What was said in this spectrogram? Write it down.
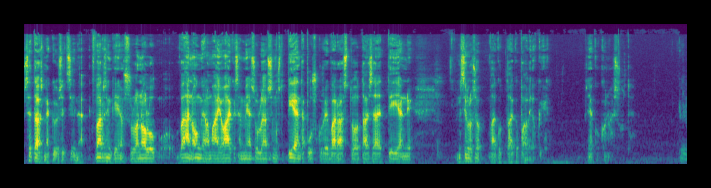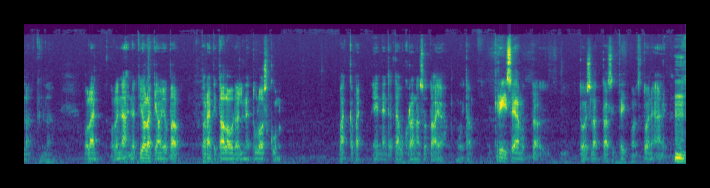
se taas näkyy sitten siinä, että varsinkin jos sulla on ollut vähän ongelmaa jo aikaisemmin ja sulla ei ole semmoista pientä puskurivarastoa tai sä et tiedä, niin, niin silloin se vaikuttaa aika paljonkin siihen kokonaisuuteen. Kyllä, kyllä. Olen olen nähnyt, että jollakin on jopa parempi taloudellinen tulos kuin vaikkapa ennen tätä Ukrainan sotaa ja muita kriisejä, mutta toisella taas sitten on se toinen ääripää. Mm.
